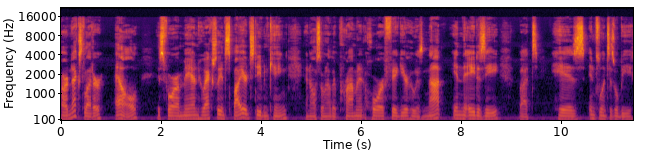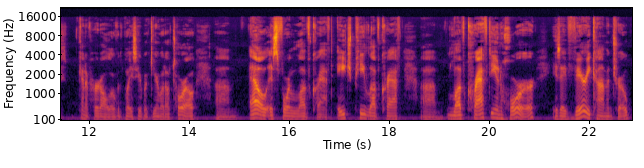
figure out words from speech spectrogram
Our next letter, L, is for a man who actually inspired Stephen King and also another prominent horror figure who is not in the A to Z, but his influences will be kind of heard all over the place here, but Guillermo del Toro. Um, L is for Lovecraft. H.P. Lovecraft. Um, Lovecraftian horror is a very common trope,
